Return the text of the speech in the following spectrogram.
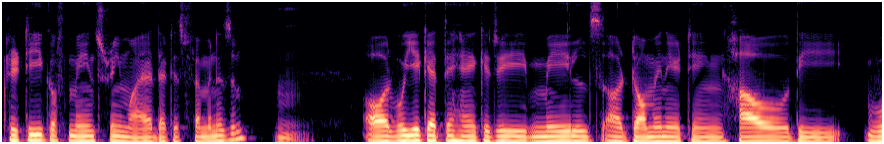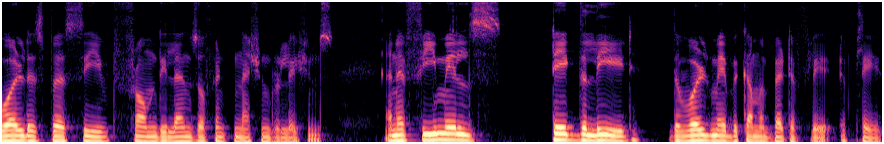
critique of mainstream I R that is feminism اور وہ یہ کہتے ہیں کہ جی males are dominating how the world is perceived from the lens of international relations and a females take the lead the world میں become a better place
